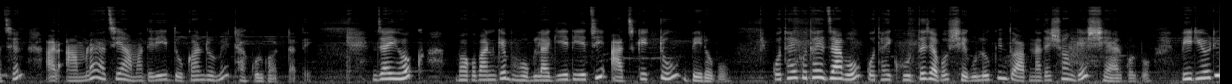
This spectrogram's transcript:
আছেন আর আমরা আছি আমাদের এই দোকান রুমে ঠাকুর ঘরটাতে। যাই হোক ভগবানকে ভোগ লাগিয়ে দিয়েছি আজকে একটু বেরোবো। কোথায় কোথায় যাব কোথায় ঘুরতে যাব সেগুলো কিন্তু আপনাদের সঙ্গে শেয়ার করব। ভিডিওটি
